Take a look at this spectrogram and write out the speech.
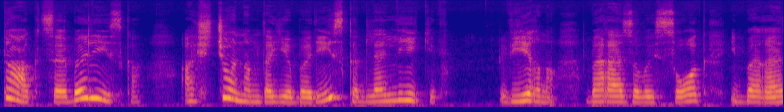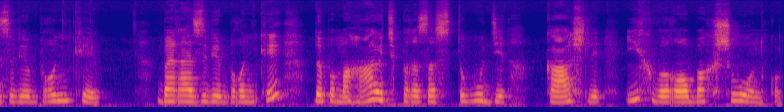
Так, це берізка. А що нам дає берізка для ліків? Вірно, березовий сок і березові бруньки. Березові бруньки допомагають при застуді, кашлі і хворобах шлунку.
